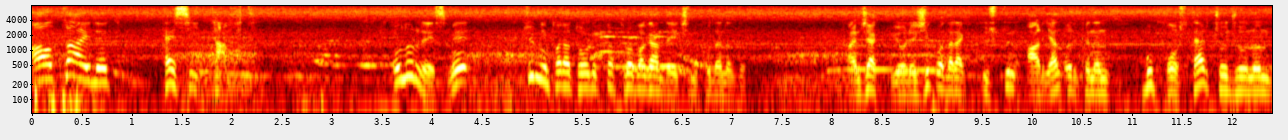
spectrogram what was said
6 aylık Hesi Taft. Onun resmi tüm imparatorlukta propaganda için kullanıldı. Ancak biyolojik olarak üstün Aryan ırkının bu poster çocuğunun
